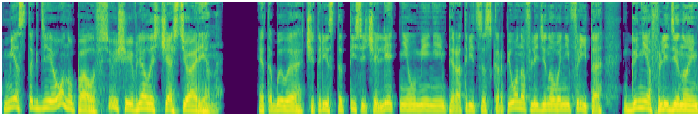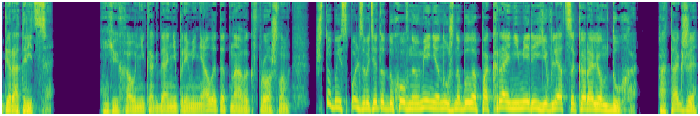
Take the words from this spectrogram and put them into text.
место, где он упал, все еще являлось частью арены. Это было 400-тысячелетнее умение императрицы Скорпионов ледяного нефрита, гнев ледяной императрицы. Юйхау никогда не применял этот навык в прошлом. Чтобы использовать это духовное умение, нужно было по крайней мере являться королем духа. А также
